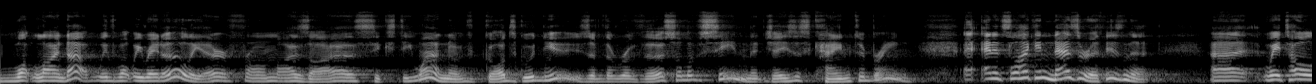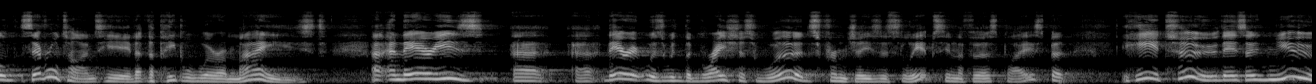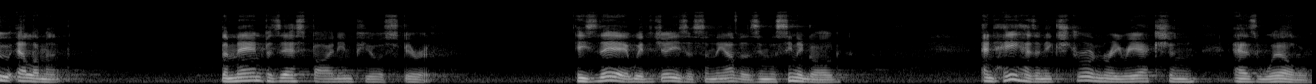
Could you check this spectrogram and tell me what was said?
what lined up with what we read earlier from Isaiah 61 of God's good news, of the reversal of sin that Jesus came to bring. And it's like in Nazareth, isn't it? Uh, we're told several times here that the people were amazed. Uh, and there is uh, uh, there it was with the gracious words from Jesus' lips in the first place, but here too there's a new element the man possessed by an impure spirit. He's there with Jesus and the others in the synagogue, and he has an extraordinary reaction as well.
